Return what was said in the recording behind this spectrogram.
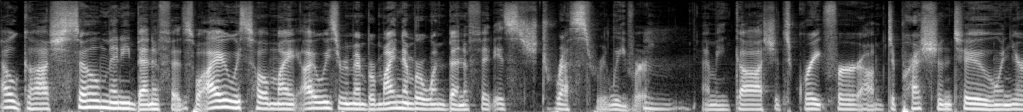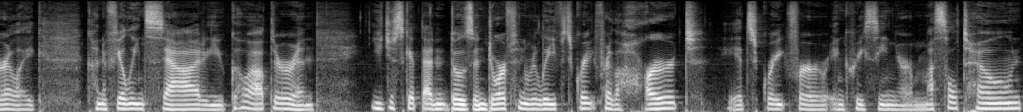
Oh gosh, so many benefits. Well, I always told my, I always remember my number one benefit is stress reliever. I mean, gosh, it's great for um, depression too. When you're like kind of feeling sad, you go out there and you just get that those endorphin relief. It's great for the heart. It's great for increasing your muscle tone,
